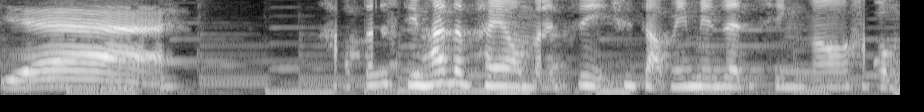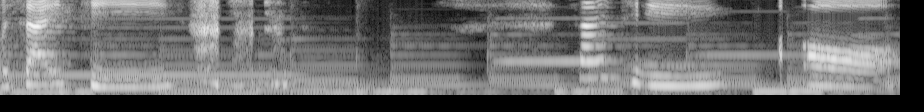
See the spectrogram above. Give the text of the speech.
耶、好的，喜欢的朋友们自己去找面面认亲哦。好，我们下一题，下一题哦，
